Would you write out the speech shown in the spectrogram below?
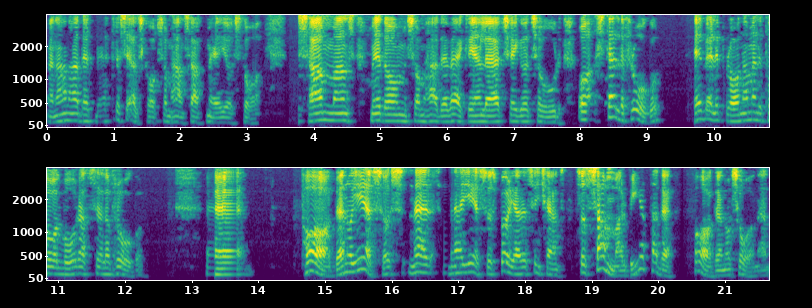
Men han hade ett bättre sällskap som han satt med just då tillsammans med dem som hade verkligen lärt sig Guds ord och ställde frågor. Det är väldigt bra när man är 12 år att ställa frågor. Eh, Fadern och Jesus, när, när Jesus började sin tjänst så samarbetade Fadern och Sonen.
